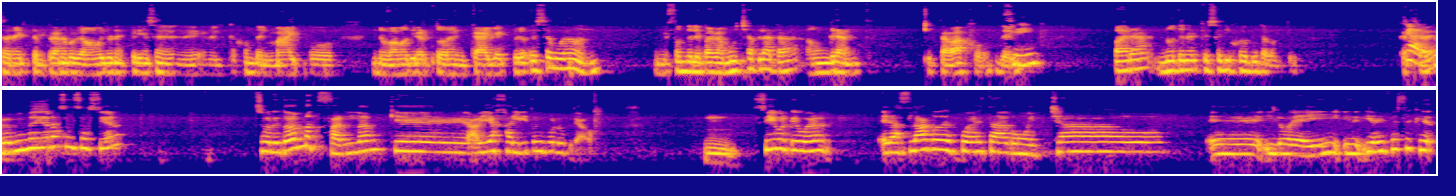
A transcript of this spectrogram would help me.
van a ir temprano porque vamos a ir a una experiencia en el, en el cajón del Maipo y nos vamos a tirar todos en kayak. Pero ese hueón, en el fondo, le paga mucha plata a un Grant que está abajo de él Sí. para no tener que ser hijo de puta contigo. Claro, ¿Cachai? pero a mí me dio la sensación, sobre todo en McFarland, que había jalito involucrado. Mm, Sí, porque bueno, era flaco, después estaba como hinchado, eh, y lo veí, y, y hay veces que,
